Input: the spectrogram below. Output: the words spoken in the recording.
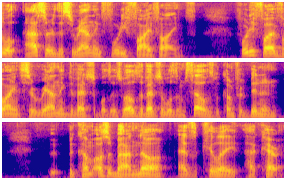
will answer the surrounding 45 vines. 45 vines surrounding the vegetables, as well as the vegetables themselves, become forbidden, become asur b'hano as kile hakara.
